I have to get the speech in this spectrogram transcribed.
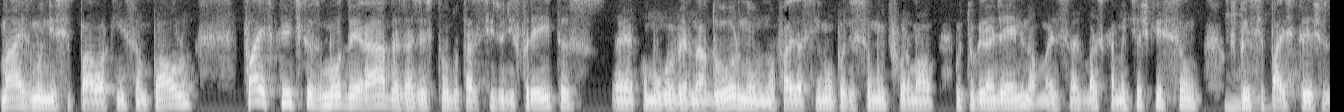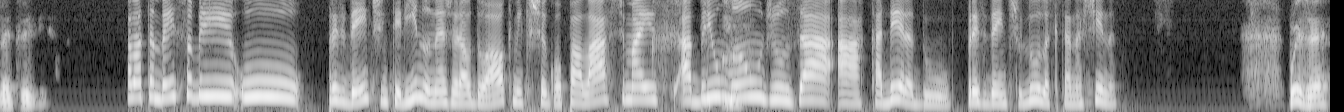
mais municipal aqui em São Paulo. Faz críticas moderadas à gestão do Tarcísio de Freitas, é, como governador, não, não faz assim uma posição muito formal, muito grande a ele, não. Mas basicamente acho que esses são os uhum. principais trechos da entrevista. Fala também sobre o presidente interino, né, Geraldo Alckmin, que chegou ao palácio, mas abriu mão de usar a cadeira do presidente Lula, que está na China? Pois é,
